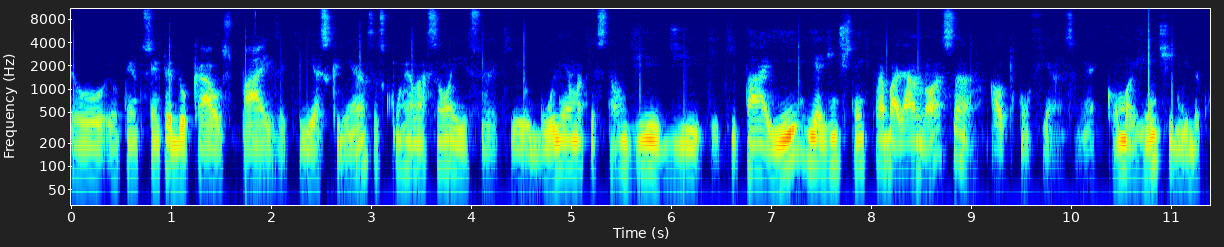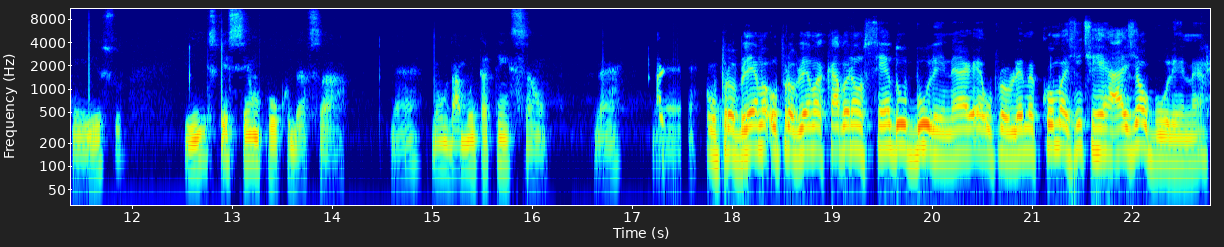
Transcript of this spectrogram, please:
eu, eu tento sempre educar os pais aqui e as crianças com relação a isso, né? que o bullying é uma questão de, de que está aí e a gente tem que trabalhar a nossa autoconfiança, né? Como a gente lida com isso e esquecer um pouco dessa, né? Não dar muita atenção, né? É... O problema, o problema acaba não sendo o bullying, né? O problema é como a gente reage ao bullying, né?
